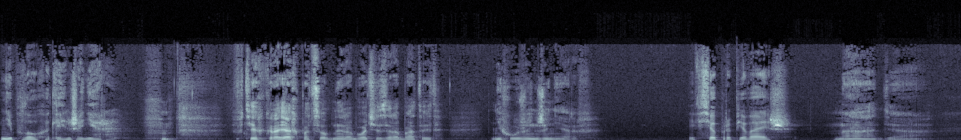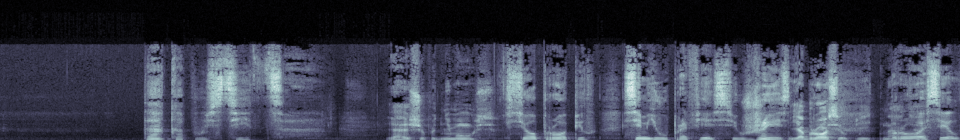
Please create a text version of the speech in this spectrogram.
Неплохо для инженера. В тех краях подсобный рабочий зарабатывает не хуже инженеров. И все пропиваешь? Надя. Так опуститься. Я еще поднимусь. Все пропил. Семью, профессию, жизнь. Я бросил пить, Надя. Бросил.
